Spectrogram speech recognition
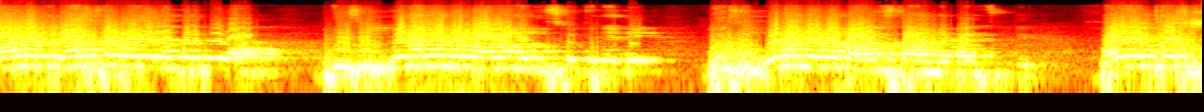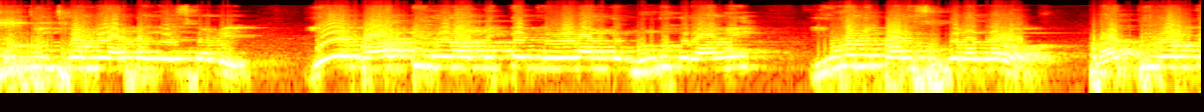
యావత్ రాష్ట్ర ప్రజలందరూ కూడా బీసీ గుణాలలో భావన తీసుకొచ్చినది బీసీ గుణాలలో భావిస్తా ఉండే పరిస్థితి. దయచేసి గుర్తుంచుకోండి అర్థం చేసుకోండి. ఏ పార్టీ కూడా టిక్కెట్లు ఇవ్వడానికి ముందుకు రాని ఇవ్వని పరిస్థితులలో ప్రతి ఒక్క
